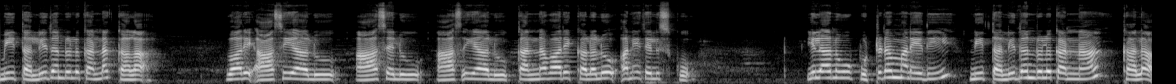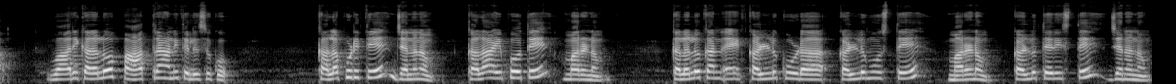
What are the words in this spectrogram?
మీ తల్లిదండ్రుల కన్నా కళ. వారి ఆశయాలు ఆశలు ఆశయాలు కన్నవారి కళలు అని తెలుసుకో. ఇలా నువ్వు పుట్టడం అనేది నీ తల్లిదండ్రుల కన్నా కళ. వారి కళలో పాత్ర అని తెలుసుకో. కళ పుడితే జననం కళ అయిపోతే మరణం. కళలు కన్నే కళ్ళు కూడా కళ్ళు మూస్తే మరణం కళ్ళు తెరిస్తే జననం.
